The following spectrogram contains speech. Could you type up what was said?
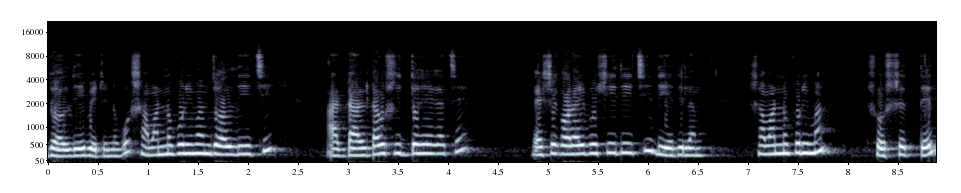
জল দিয়ে বেটে নেব। সামান্য পরিমাণ জল দিয়েছি, আর ডালটাও সিদ্ধ হয়ে গেছে। গ্যাসে কড়াই বসিয়ে দিয়েছি, দিয়ে দিলাম সামান্য পরিমাণ সর্ষের তেল।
